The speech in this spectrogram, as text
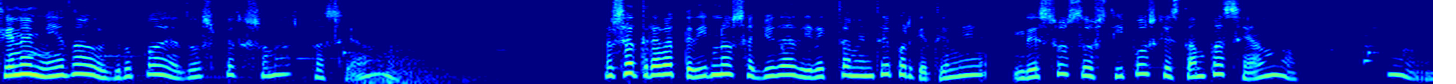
Tiene miedo al grupo de dos personas paseando. No se atreve a pedirnos ayuda directamente porque teme de esos dos tipos que están paseando. Hmm.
